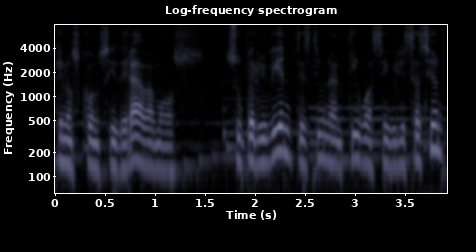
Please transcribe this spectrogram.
que nos considerábamos supervivientes de una antigua civilización.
